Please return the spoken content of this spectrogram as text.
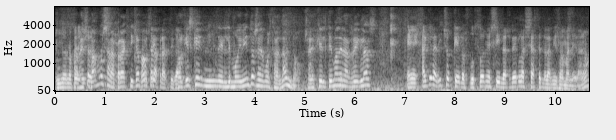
No, no, A pero ver, eso es- vamos a la práctica. Vamos porque, a la práctica. Porque es que el movimiento se demuestra andando. O sea, es que el tema de las reglas. Eh, alguien ha dicho que los buzones y las reglas se hacen de la misma manera, ¿no?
